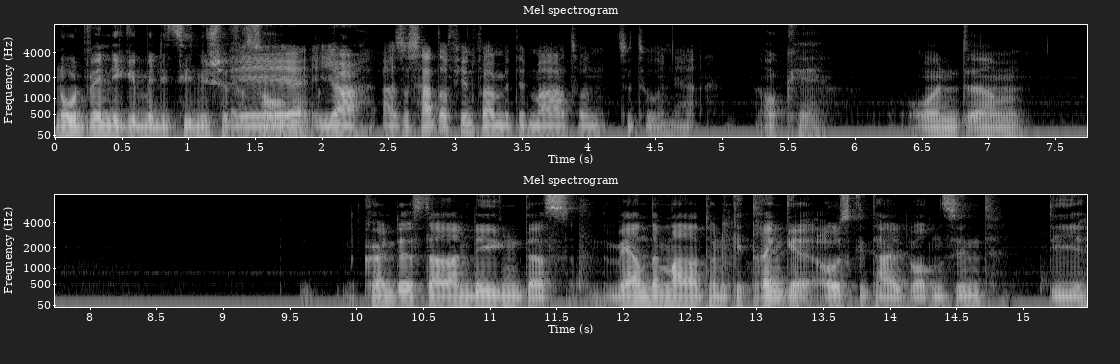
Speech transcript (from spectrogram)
notwendige medizinische Versorgung. Äh, ja, also es hat auf jeden Fall mit dem Marathon zu tun, ja. Okay. Und ähm, könnte es daran liegen, dass während dem Marathon Getränke ausgeteilt worden sind, die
